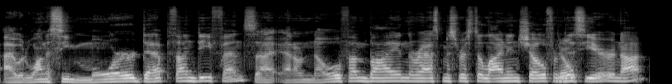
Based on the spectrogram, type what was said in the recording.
I would want to see more depth on defense. I, I don't know if I'm buying the Rasmus Ristolainen show from Nope. this year or not.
